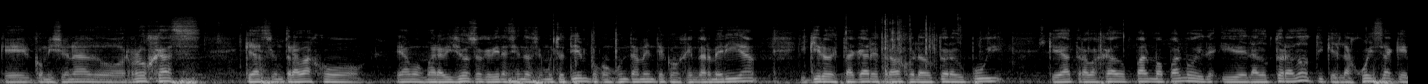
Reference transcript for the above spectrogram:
que el comisionado Rojas, que hace un trabajo digamos, maravilloso que viene haciendo hace mucho tiempo conjuntamente con Gendarmería y quiero destacar el trabajo de la doctora Dupuy que ha trabajado palmo a palmo y de la doctora Dotti, que es la jueza que,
